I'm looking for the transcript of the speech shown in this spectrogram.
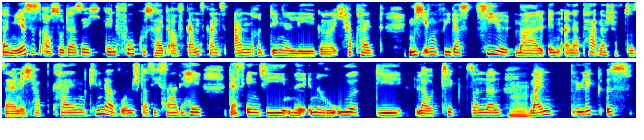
bei mir ist es auch so, dass ich den Fokus halt auf ganz, ganz andere Dinge lege. Ich habe halt nicht irgendwie das Ziel, mal in einer Partnerschaft zu sein. Ich habe keinen Kinderwunsch, dass ich sage, hey, da ist irgendwie eine innere Uhr, die laut tickt, sondern mein Blick ist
